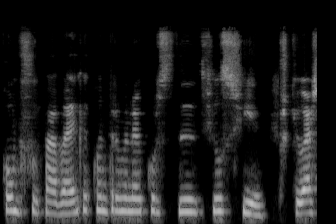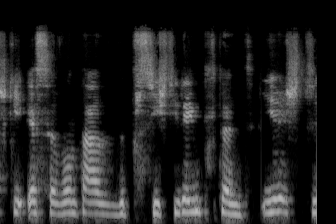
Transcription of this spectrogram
como fui para a banca quando terminei o curso de, de filosofia, porque eu acho que essa vontade de persistir é importante e este,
